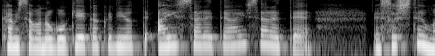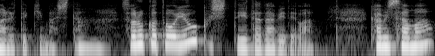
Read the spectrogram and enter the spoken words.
神様のご計画によって愛されて愛されてそして生まれてきました、うん、そのことをよく知っていたダビデは神様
